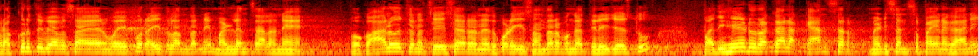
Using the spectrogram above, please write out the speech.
ప్రకృతి వ్యవసాయం వైపు రైతులందరినీ మళ్ళించాలనే ఒక ఆలోచన చేశారు అనేది కూడా ఈ సందర్భంగా తెలియజేస్తూ పదిహేడు రకాల క్యాన్సర్ మెడిసిన్స్ పైన కానీ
